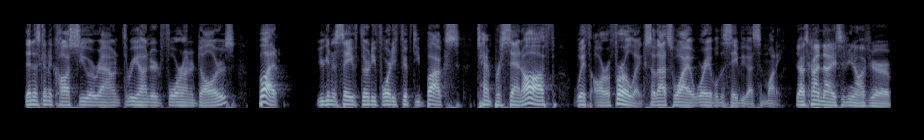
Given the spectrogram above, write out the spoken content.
then it's going to cost you around 300 400 dollars. But you're going to save 30, 40, 50 bucks, 10% off with our referral link. So that's why we're able to save you guys some money. Yeah, it's kind of nice if you know if you're an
